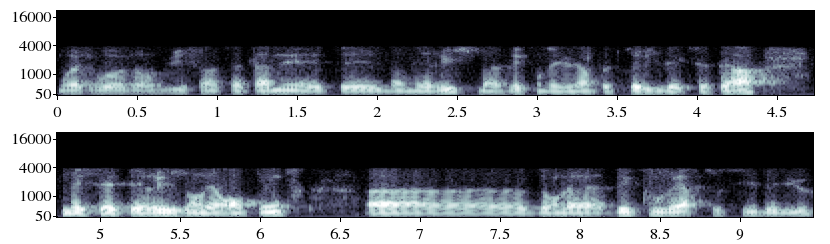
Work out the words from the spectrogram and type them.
Moi, je vois aujourd'hui, enfin, cette année a été une année riche, malgré qu'on ait eu un peu de Covid, etc. Mais ça a été riche dans les rencontres, euh, dans la découverte aussi des lieux.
